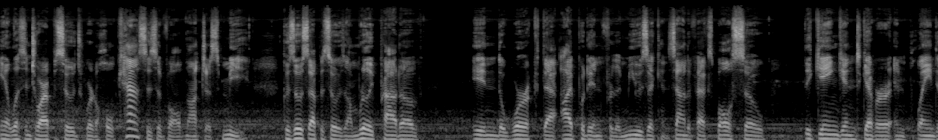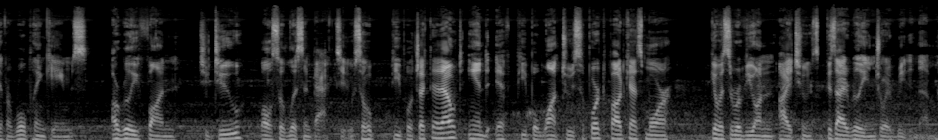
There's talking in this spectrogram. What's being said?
and listen to our episodes where the whole cast is involved, not just me. Because those episodes I'm really proud of in the work that I put in for the music and sound effects, but also the gang getting together and playing different role playing games are really fun to do, also listen back to. So people check that out. And if people want to support the podcast more, give us a review on iTunes because I really enjoy reading them.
